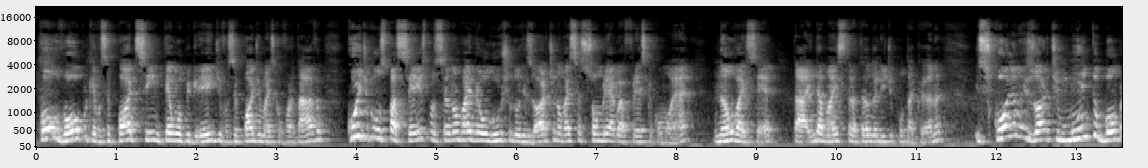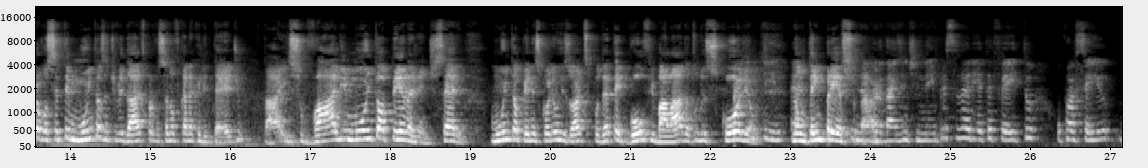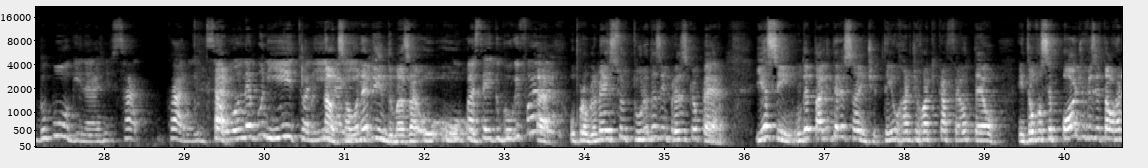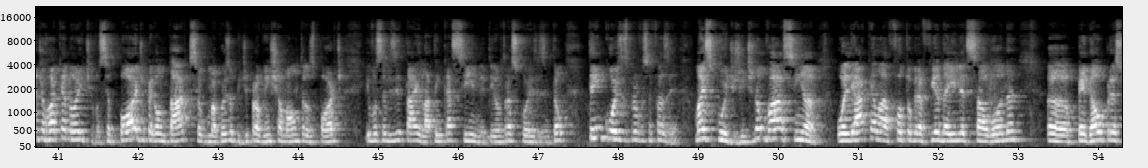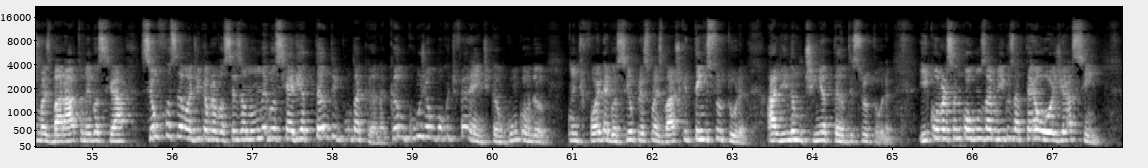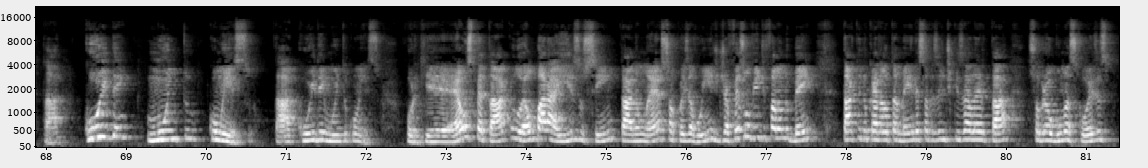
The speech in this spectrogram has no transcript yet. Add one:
com o voo, porque você pode sim ter um upgrade, você pode ir mais confortável. Cuide com os passeios, porque você não vai ver o luxo do resort, não vai ser sombra e água fresca como é, não vai ser, tá? Ainda mais tratando ali de Punta Cana. Escolha um resort muito bom para você ter muitas atividades, para você não ficar naquele tédio, tá? Isso vale muito a pena, gente, sério. Muito a pena escolher um resort, se puder ter golfe, balada, tudo escolham. E, não é, tem preço, e, tá? Na verdade, a gente nem precisaria ter feito o passeio do bug, né? A gente sabe Claro, o de Saona é. é, bonito ali. Não, o de Saona é lindo, mas a, o, o, o, passeio do bug foi. É, o problema é a estrutura das empresas que operam. É. E assim, um detalhe interessante: tem o Hard Rock Café Hotel. Então você pode visitar o Hard Rock à noite, você pode pegar um táxi, alguma coisa, pedir para alguém chamar um transporte e você visitar. E lá tem cassino e tem outras coisas. Então tem coisas para você fazer. Mas cuide, gente, não vá assim, ó, olhar aquela fotografia da ilha de Saona, uh, pegar o preço mais barato, negociar. Se eu fosse dar uma dica para vocês, eu não negociaria tanto em Punta Cana. Cancún já é um pouco diferente. Cancún, quando a gente foi, negocia o preço mais baixo, que tem estrutura. Ali não tinha tanta estrutura. E conversando com alguns amigos, até hoje é assim, tá? Cuidem muito com isso, tá? Cuidem muito com isso. Porque é um espetáculo, é um paraíso, sim, tá? Não é só coisa ruim. A gente já fez um vídeo falando bem tá aqui no canal também. Dessa vez a gente quis alertar sobre algumas coisas.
